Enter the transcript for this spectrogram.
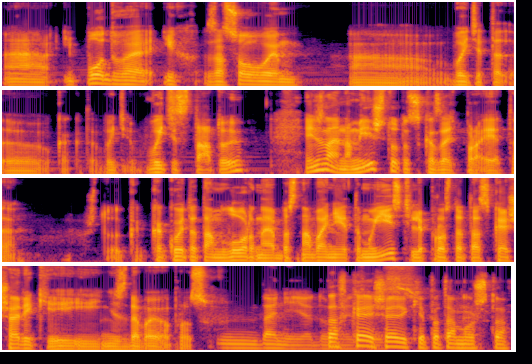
э, и подвое их засовываем в эти, как это, в эти, в эти статуи. Я не знаю, нам есть что-то сказать про это? Что какое-то там лорное обоснование этому есть, или просто таскай шарики и не задавай вопросов? Да не, я думаю, Таскай здесь... шарики, потому что...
